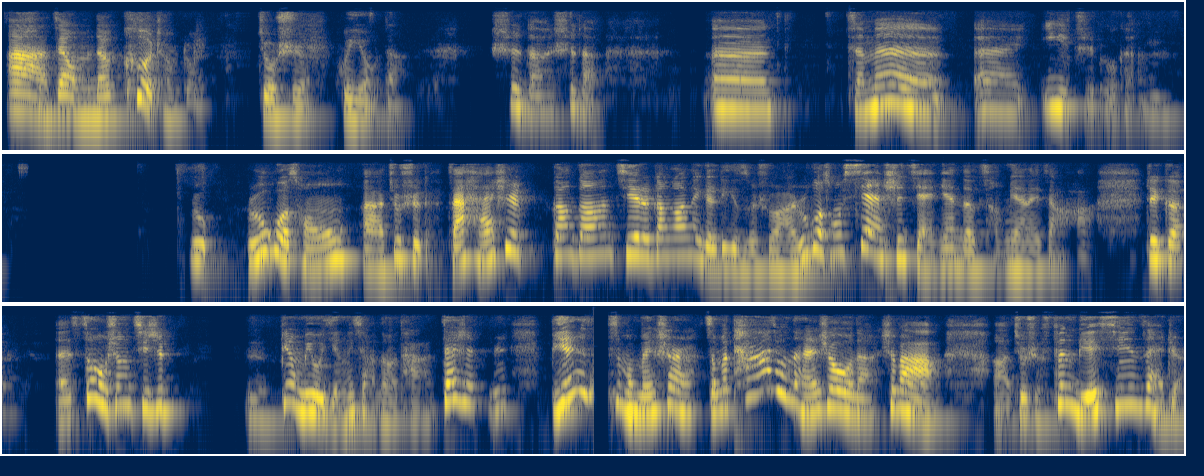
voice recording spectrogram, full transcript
啊，在我们的课程中就是会有的。是的，是的，嗯，咱们嗯一直我看，嗯，如如果从啊，就是咱还是刚刚接着刚刚那个例子说啊，如果从现实检验的层面来讲哈，这个呃噪声其实嗯并没有影响到他，但是别人怎么没事儿，怎么他就难受呢？是吧？啊，就是分别心在这，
